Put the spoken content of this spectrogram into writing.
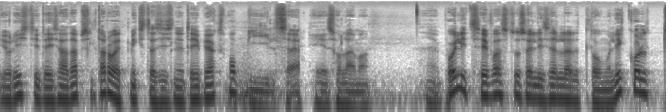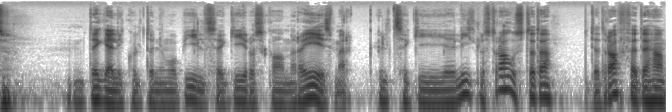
juristid ei saa täpselt aru, et miks ta siis nüüd ei peaks mobiilse ees olema. politsei vastus oli sellele, et loomulikult tegelikult on ju mobiilse kiiruskaamera eesmärk üldsegi liiklust rahustada, mitte trahve teha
